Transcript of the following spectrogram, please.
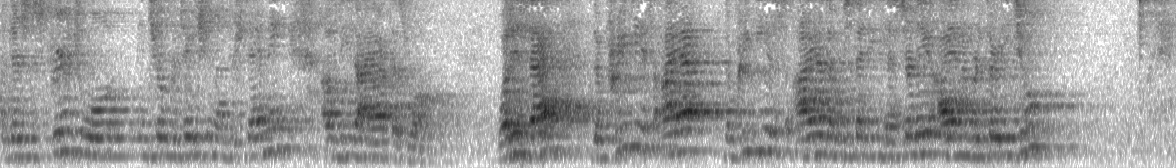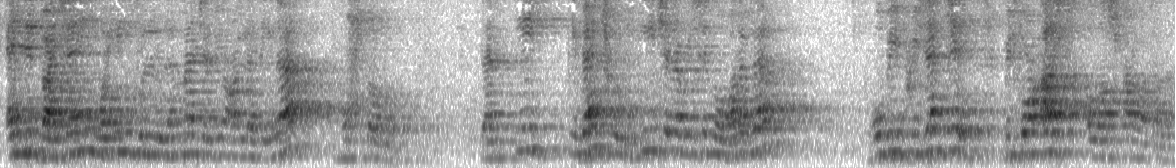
but there's a spiritual interpretation, understanding of these ayat as well. What is that? The previous ayat, the previous ayat that we studied yesterday, ayah number 32, ended by saying, وَإِن كُلُّ لَمَّا جَمِيعُ الَّذِينَ muhdarun. Then each, eventually each and every single one of them will be presented before us, Allah subhanahu wa ta'ala.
